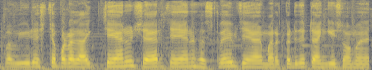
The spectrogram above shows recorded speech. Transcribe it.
അപ്പോൾ വീഡിയോ ഇഷ്ടപ്പെട്ട ലൈക്ക് ചെയ്യാനും ഷെയർ ചെയ്യാനും സബ്സ്ക്രൈബ് ചെയ്യാനും മറക്കരുത്. Thank you so much.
